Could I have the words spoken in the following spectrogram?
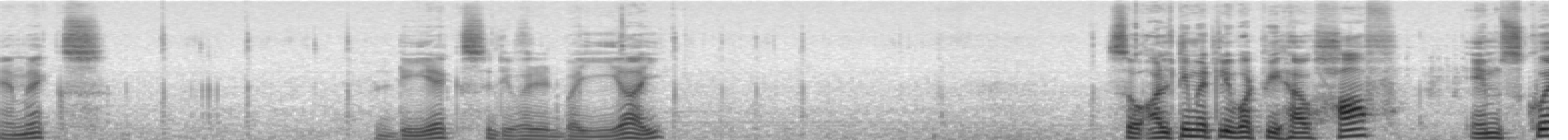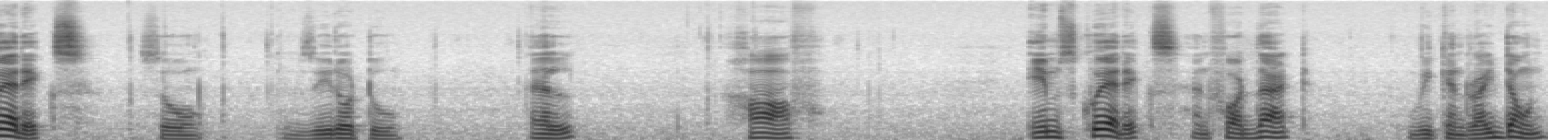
m x dx divided by E i. So, ultimately what we have half m square x. So, 0 to L half m square x and for that we can write down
